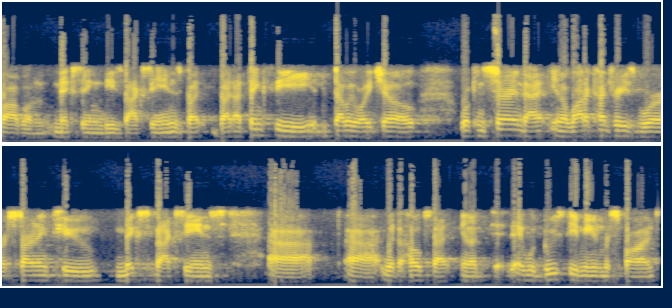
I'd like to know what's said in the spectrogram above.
problem mixing these vaccines. But but I think the WHO were concerned that you know a lot of countries were starting to mix vaccines uh, uh, with the hopes that you know it would boost the immune response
